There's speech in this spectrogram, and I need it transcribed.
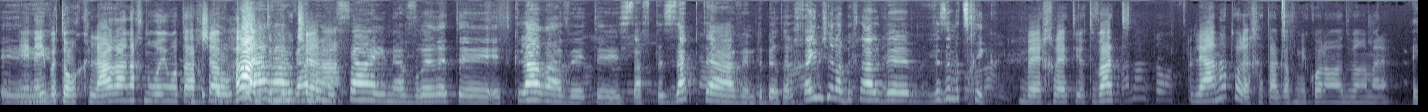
הנה היא בתור קלרה, אנחנו רואים אותה עכשיו, הדמות שלה. גם במופע היא מאווררת אה, את קלרה ואת אה, סבתא זפתא, ומדברת על החיים שלה בכלל, וזה מצחיק. בהחלט, יוטבת. לאן את הולכת, אגב, מכל הדברים האלה? אה,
